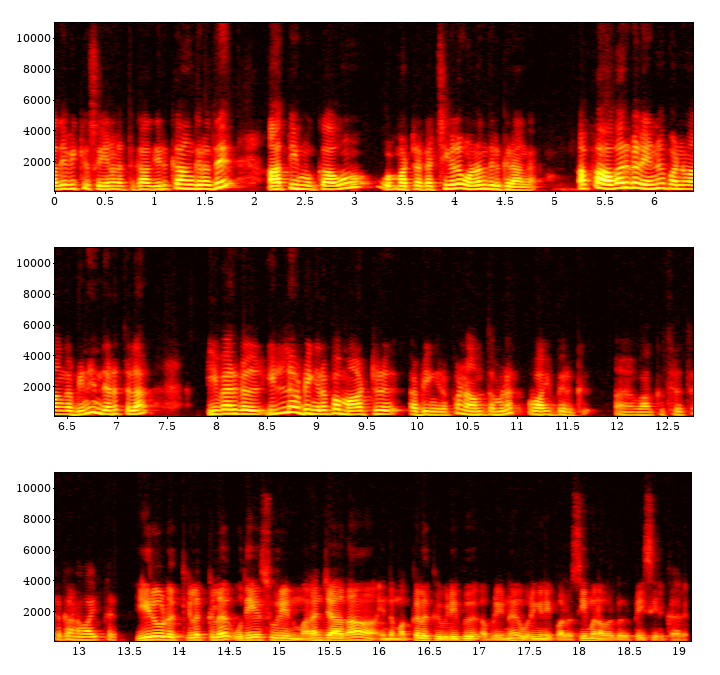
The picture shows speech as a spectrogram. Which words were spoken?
பதவிக்கு சுயநலத்துக்காக இருக்காங்கிறது அதிமுகவும் மற்ற கட்சிகளும் உணர்ந்திருக்கிறாங்க. அப்போ அவர்கள் என்ன பண்ணுவாங்க அப்படின்னு இந்த இடத்துல இவர்கள் இல்லை அப்படிங்கிறப்ப மாற்று அப்படிங்கிறப்ப நாம் தமிழர் வாய்ப்பு இருக்குது வாக்கு செலுத்துறதுக்கான வாய்ப்பு இருக்கு. ஈரோடு கிழக்குல உதயசூரியன் மறைஞ்சாதான் இந்த மக்களுக்கு விடிவு அப்படின்னு ஒருங்கிணைப்பாளர் சீமான் அவர்கள் பேசியிருக்காரு.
